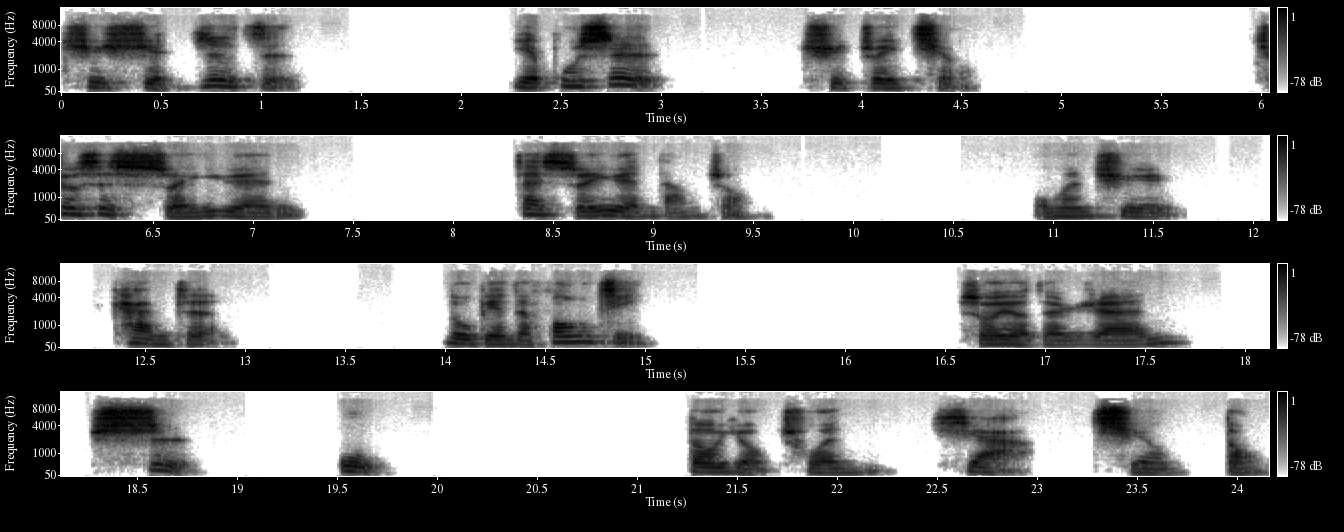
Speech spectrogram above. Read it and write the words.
去选日子，也不是去追求，就是随缘。在随缘当中，我们去看着路边的风景，所有的人事物都有春夏秋冬。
